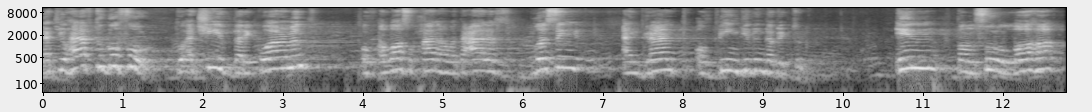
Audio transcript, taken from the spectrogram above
that you have to go for to achieve the requirement of Allah subhanahu wa ta'ala's blessing and grant of being given the victory. In tansurullaha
